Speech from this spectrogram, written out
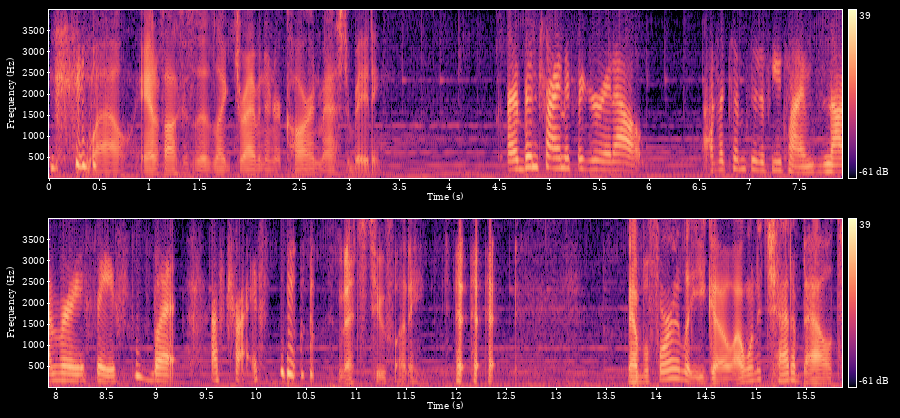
wow. Anna Fox is uh, like driving in her car and masturbating. I've been trying to figure it out. I've attempted a few times. Not very safe, but I've tried. That's too funny. now, before I let you go, I want to chat about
